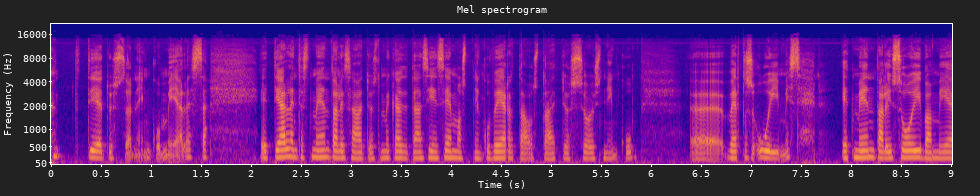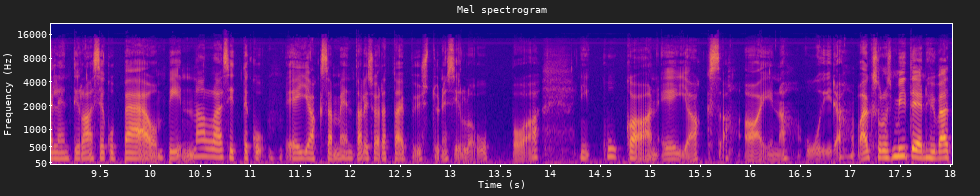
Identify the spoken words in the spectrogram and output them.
tietyssä niin kuin mielessä. Et jälleen tästä mentalisaatiosta me käytetään siinä semmoista niin kuin vertausta, että jos se olisi niin kuin, ö, vertaus uimiseen. että mentalisoiva mielentila se, kun pää on pinnalla ja sitten kun ei jaksa mentalisoida tai pysty, niin silloin uppoaa. Niin kukaan ei jaksa aina uida. Vaikka sulla olisi miten hyvät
